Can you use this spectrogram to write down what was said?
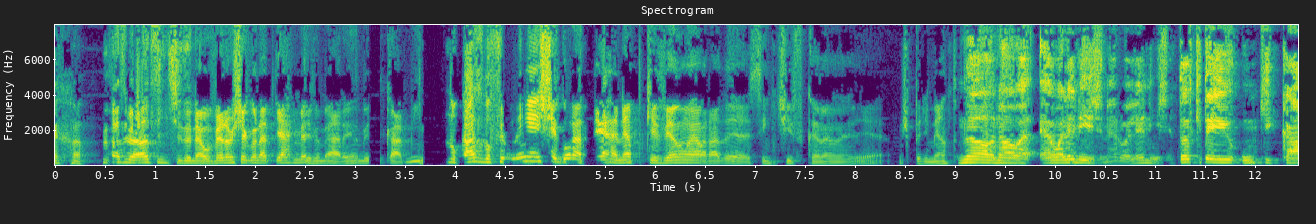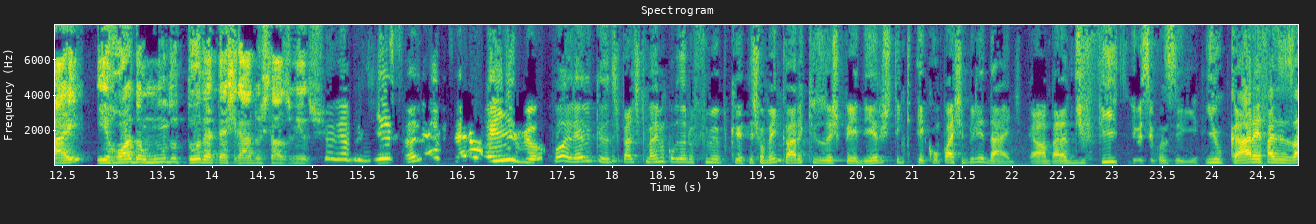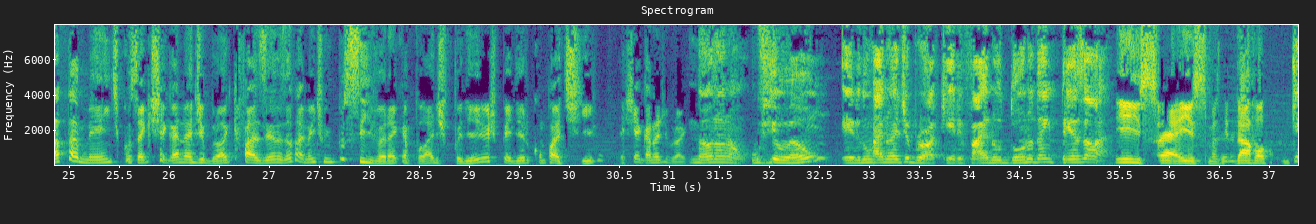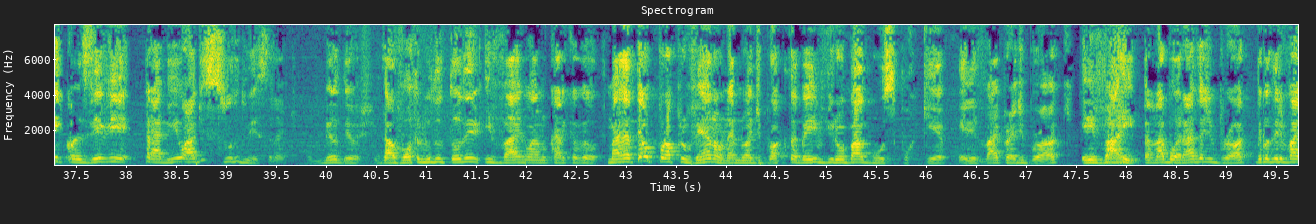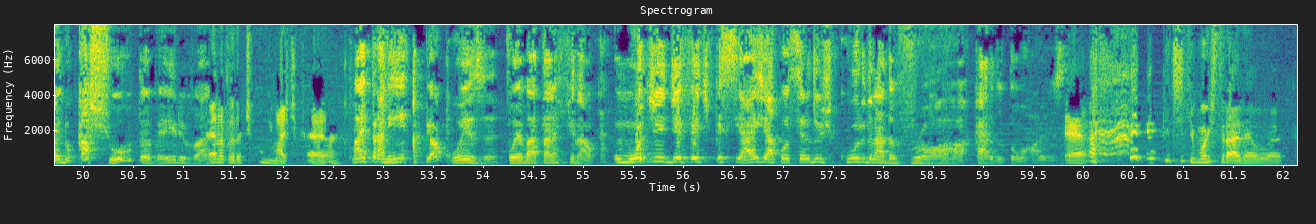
não faz o menor sentido, né? O Venom chegou na Terra e teve Homem-Aranha no meio do caminho. No caso do filme, nem chegou na Terra, né? Porque Venom é uma parada científica, né? É um experimento. Não, não, é, é um alienígena, era um alienígena. Tanto que tem um que cai e roda o mundo todo até chegar nos Estados Unidos. Eu lembro disso, eu lembro, era horrível. Pô, eu lembro que uma das partes que mais me incomodou no filme é porque deixou bem claro que os hospedeiros têm que ter compatibilidade. É uma parada difícil de você conseguir. E o cara faz exatamente, consegue chegar no Ed Brock fazendo exatamente o impossível, né? Que é pular de hospedeiro e hospedeiro compatível é chegar no Ed Brock. Não, não, não. O vilão, ele não vai no Ed Brock, ele vai no dono da empresa lá. Isso, é isso, mas ele dá a volta. Que, inclusive, pra mim é um absurdo isso, né? Tipo, meu Deus. Dá a volta no mundo todo e, e vai lá no cara que é o vilão. Mas até o próprio Venom, né, no Ed Brock também virou bagunça, porque ele vai pro Ed Brock, ele vai pra namorada de Brock, depois ele vai no cachorro também, ele vai. Venom virou tipo mágica, é. Mas pra mim, a pior coisa foi a batalha final, cara. Um monte de, de efeitos especiais já aconteceram do escuro do nada. Vró, cara do Tom Hardy. É. que tinha que mostrar, né?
